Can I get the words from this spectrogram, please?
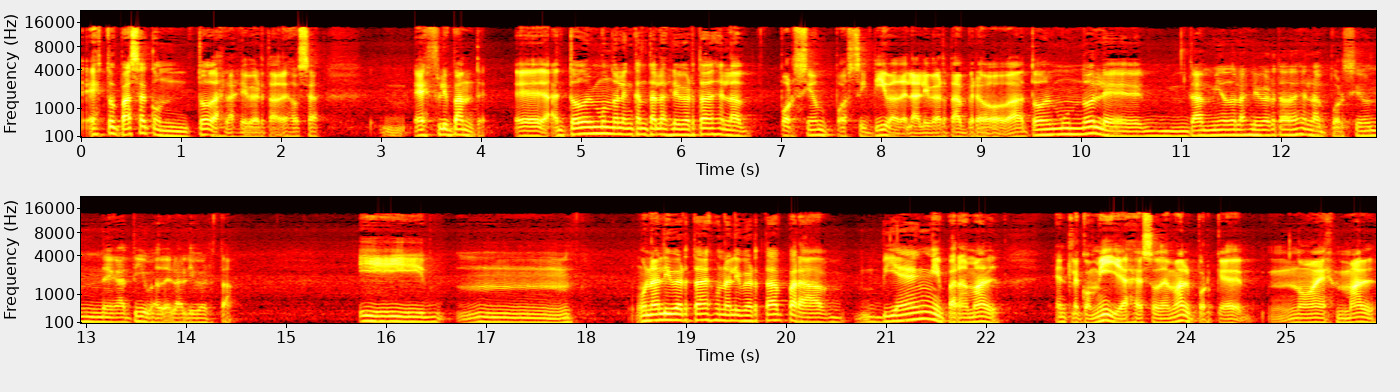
esto pasa con todas las libertades. O sea, es flipante. Eh, a todo el mundo le encantan las libertades en la porción positiva de la libertad, pero a todo el mundo le dan miedo las libertades en la porción negativa de la libertad. Y mm, una libertad es una libertad para bien y para mal. Entre comillas, eso de mal, porque no es mal.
